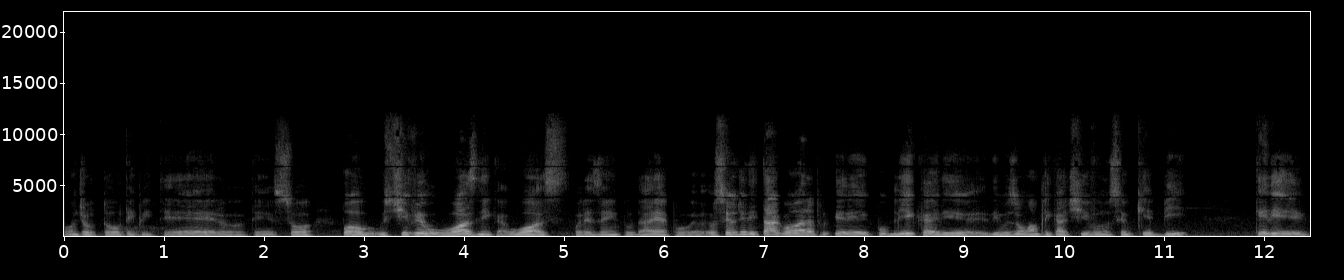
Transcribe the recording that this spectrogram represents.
onde eu tô o tempo inteiro. Tem, sou Pô, o Steve Wozniak, o Woz, por exemplo, da Apple, eu, eu sei onde ele está agora, porque ele publica, ele, ele usa um aplicativo, não sei o que, Bi, que ele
